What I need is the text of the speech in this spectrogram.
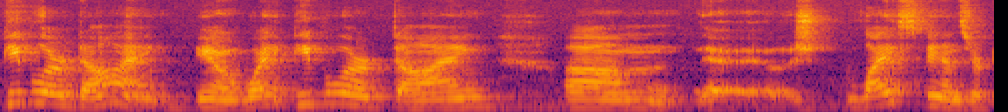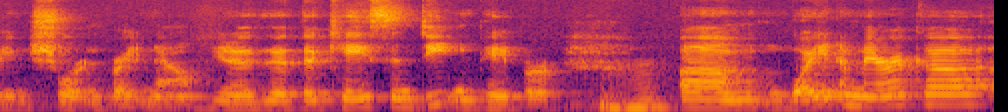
People are dying. You know, white people are dying. Um, lifespans are being shortened right now. You know, the, the Case and Deaton paper. Mm-hmm. Um, white America,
